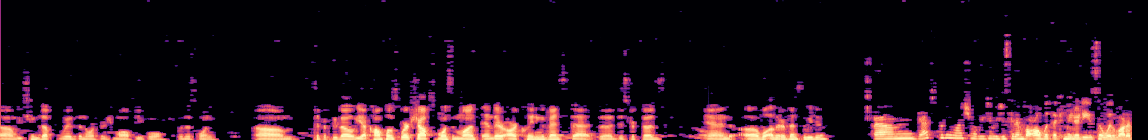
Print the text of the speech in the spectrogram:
um, we teamed up with the Northridge Mall people for this one. Um, typically, though, yeah, compost workshops once a month, and there are cleaning events that the district does. And uh, what other events do we do? Um, that's pretty much what we do. We just get involved with the community, so with a lot of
